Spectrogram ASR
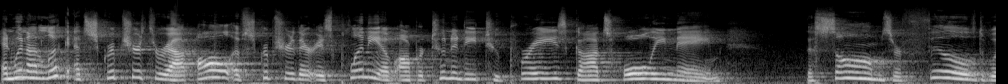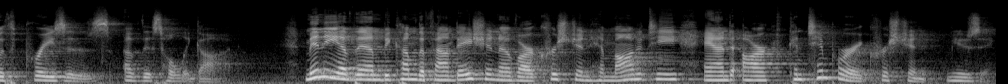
And when I look at Scripture throughout all of Scripture, there is plenty of opportunity to praise God's holy name the Psalms are filled with praises of this holy God. Many of them become the foundation of our Christian hymnody and our contemporary Christian music.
